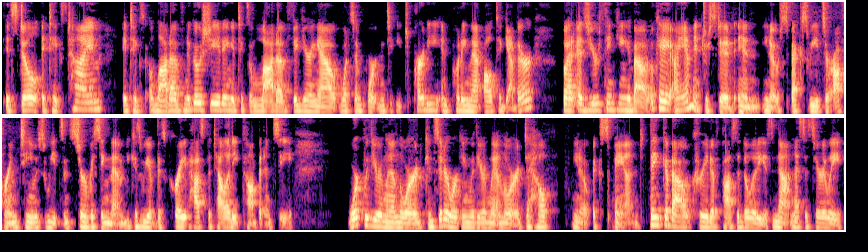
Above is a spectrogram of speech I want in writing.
It still it takes time, it takes a lot of negotiating, it takes a lot of figuring out what's important to each party and putting that all together. But as you're thinking about, okay, I am interested in, you know, spec suites or offering team suites and servicing them because we have this great hospitality competency. Work with your landlord, consider working with your landlord to help you know expand. Think about creative possibilities not necessarily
